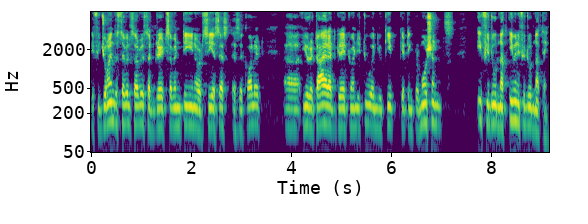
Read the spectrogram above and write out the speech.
if you join the civil service at grade 17 or CSS as they call it, uh, you retire at grade 22 and you keep getting promotions. If you do not, even if you do nothing,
